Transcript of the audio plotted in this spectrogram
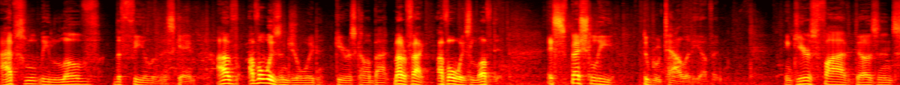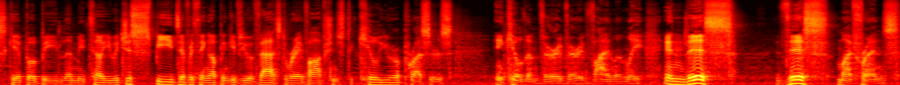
I absolutely love the feel of this game. I've I've always enjoyed Gears combat. Matter of fact, I've always loved it, especially the brutality of it. And Gears 5 doesn't skip a beat, let me tell you. It just speeds everything up and gives you a vast array of options to kill your oppressors and kill them very, very violently. And this this, my friends,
